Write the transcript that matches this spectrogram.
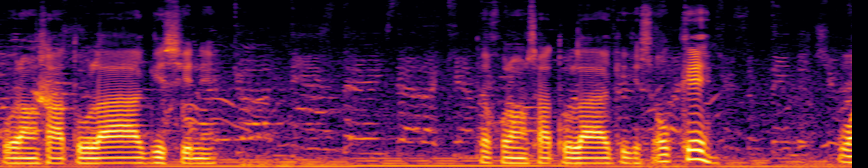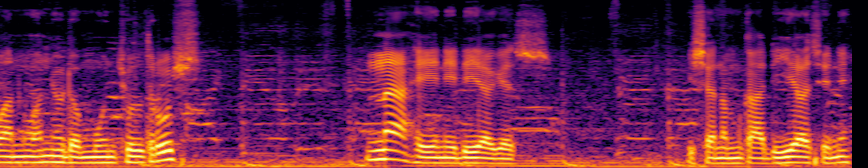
Kurang satu lagi sini. Kita kurang satu lagi guys. Oke. One one nya udah muncul terus. Nah ini dia guys. Bisa 6k dia sini.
